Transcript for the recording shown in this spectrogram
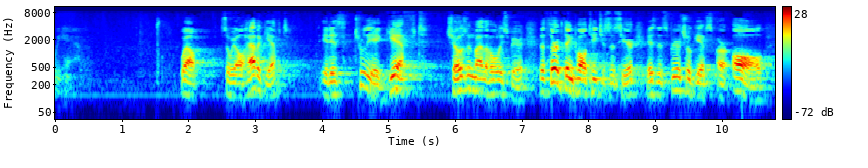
we have. Well, so we all have a gift. It is truly a gift chosen by the Holy Spirit. The third thing Paul teaches us here is that spiritual gifts are all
